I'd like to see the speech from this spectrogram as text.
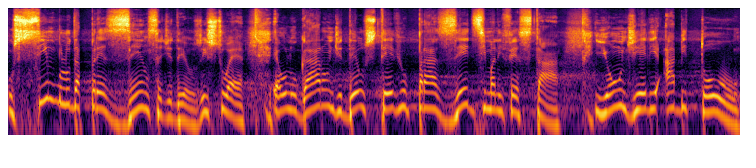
o símbolo da presença de Deus, isto é, é o lugar onde Deus teve o prazer de se manifestar e onde ele habitou,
